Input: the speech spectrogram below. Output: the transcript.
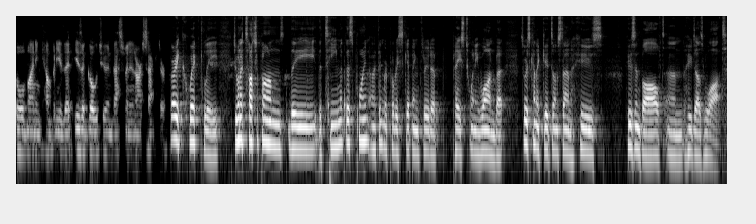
gold mining company that is a go-to investment in our sector. Very quickly, do you want to touch upon the the team at this point? I think we're probably skipping through to page 21, but it's always kind of good to understand who's who's involved and who does what.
